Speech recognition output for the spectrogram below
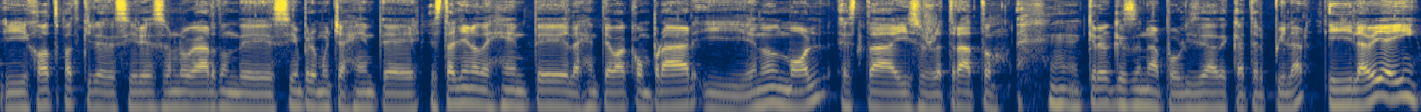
Y hotspot quiere decir es un lugar donde siempre mucha gente, está lleno de gente, la gente va a comprar y en un mall está ahí su retrato. Creo que es una publicidad de Caterpillar. Y la vi ahí.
